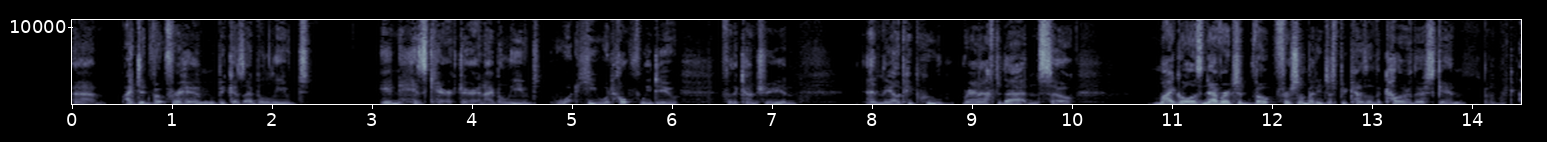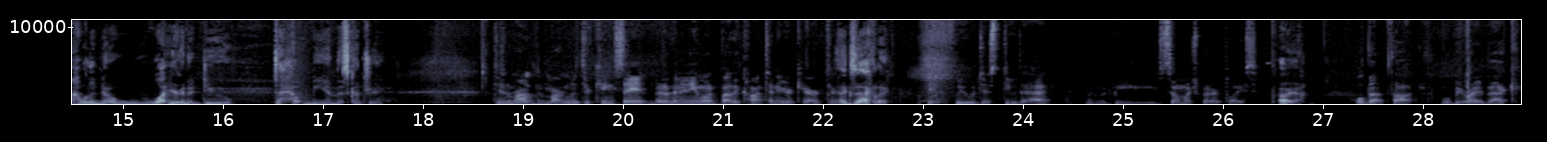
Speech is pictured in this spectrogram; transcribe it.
um, I did vote for him because I believed in his character and I believed what he would hopefully do for the country and and the other people who ran after that. And so my goal is never to vote for somebody just because of the color of their skin, but I'm like, I want to know what you're going to do to help me in this country. Didn't Martin Martin Luther King say it better than anyone by the content of your character? Exactly. If we would just do that, we would be so much better place. Oh yeah. Hold that thought. We'll be right back.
